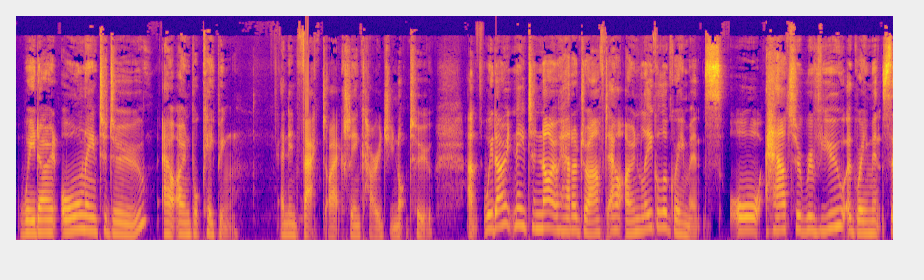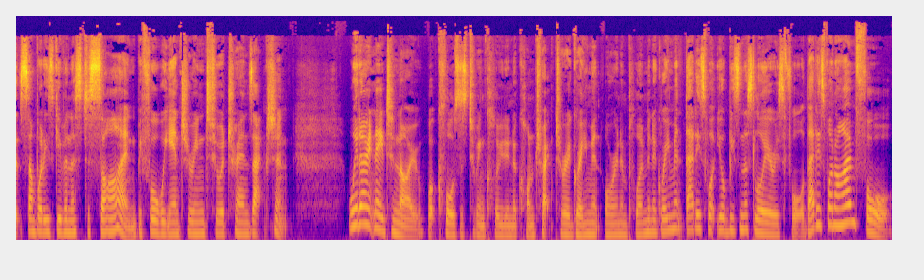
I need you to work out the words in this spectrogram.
We don't all need to do our own bookkeeping. And in fact, I actually encourage you not to. Um, we don't need to know how to draft our own legal agreements or how to review agreements that somebody's given us to sign before we enter into a transaction. We don't need to know what clauses to include in a contractor agreement or an employment agreement. That is what your business lawyer is for. That is what I'm for.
